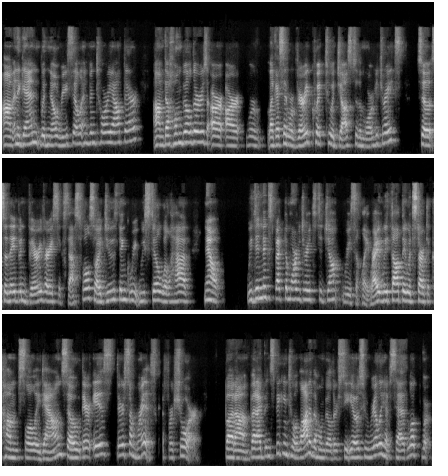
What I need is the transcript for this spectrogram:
Um, and again, with no resale inventory out there, um, the home builders are are we're like I said, we're very quick to adjust to the mortgage rates. So so they've been very very successful. So I do think we we still will have now. We didn't expect the mortgage rates to jump recently, right? We thought they would start to come slowly down. So there is there's some risk for sure. But um, but I've been speaking to a lot of the home builder CEOs who really have said, look, we're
